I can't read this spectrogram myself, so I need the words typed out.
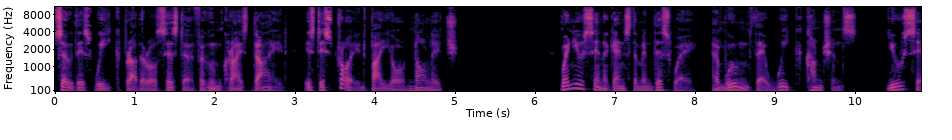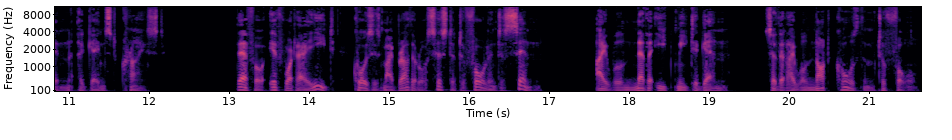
So this weak brother or sister for whom Christ died is destroyed by your knowledge. When you sin against them in this way and wound their weak conscience, you sin against Christ. Therefore, if what I eat causes my brother or sister to fall into sin, I will never eat meat again so that I will not cause them to fall.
